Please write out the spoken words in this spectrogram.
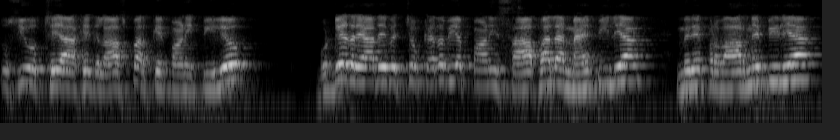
ਤੁਸੀਂ ਉੱਥੇ ਆ ਕੇ ਗਲਾਸ ਭਰ ਕੇ ਪਾਣੀ ਪੀ ਲਿਓ। ਬੁੱਢੇ ਦਰਿਆ ਦੇ ਵਿੱਚੋਂ ਕਹਿ ਦੋ ਵੀ ਇਹ ਪਾਣੀ ਸਾਫ਼ ਹੈ, ਲੈ ਮੈਂ ਪੀ ਲਿਆ। ਮੇਰੇ ਪਰਿਵਾਰ ਨੇ ਪੀ ਲਿਆ,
